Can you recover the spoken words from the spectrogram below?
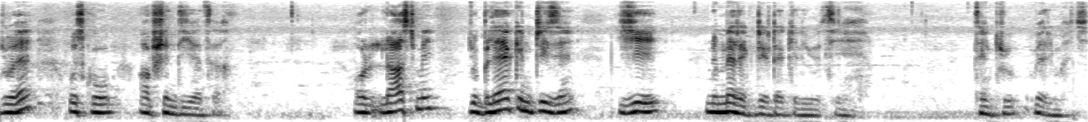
जो है, उसको ऑप्शन दिया था। और लास्ट में जो ब्लैक एंट्रीज़ हैं, ये नुमेरिक डेटा के लिए होती हैं। थैंक यू वेरी मच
